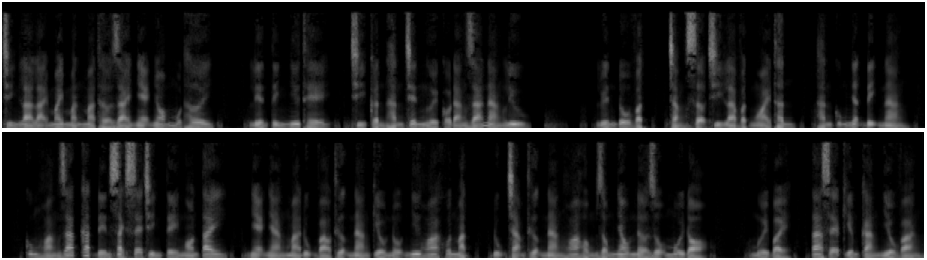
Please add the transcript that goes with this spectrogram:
chính là lại may mắn mà thở dài nhẹ nhõm một hơi. Liền tính như thế, chỉ cần hắn trên người có đáng giá nàng lưu. Luyến đồ vật, chẳng sợ chỉ là vật ngoài thân, hắn cũng nhận định nàng. Cung hoàng giác cắt đến sạch sẽ chỉnh tề ngón tay, nhẹ nhàng mà đụng vào thượng nàng kiểu nộn như hoa khuôn mặt, đụng chạm thượng nàng hoa hồng giống nhau nở rộ môi đỏ. 17. Ta sẽ kiếm càng nhiều vàng,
